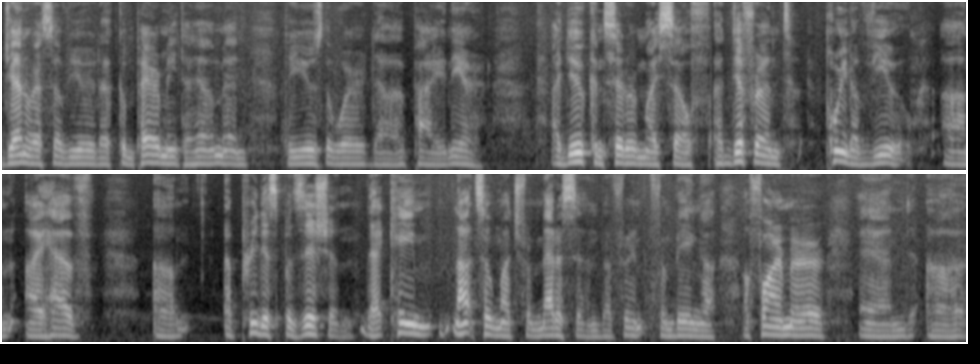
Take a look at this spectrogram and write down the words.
generous of you to compare me to him and to use the word uh, pioneer. I do consider myself a different point of view. Um, I have um, a predisposition that came not so much from medicine, but from, from being a, a farmer and uh,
